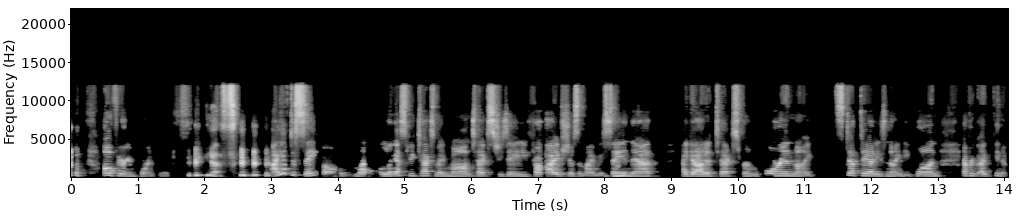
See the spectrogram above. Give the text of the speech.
all very important things. Yes. I have to say though, my last few texts, my mom texts, she's 85. She doesn't mind me mm-hmm. saying that. I got a text from Lauren, my stepdad, he's 91. Every I, you know,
